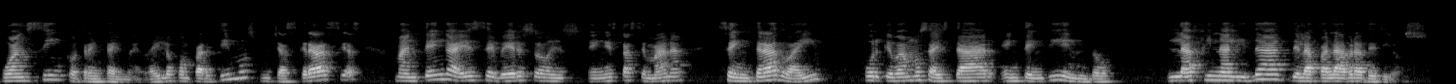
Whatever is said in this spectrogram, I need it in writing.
Juan 5, 39. Ahí lo compartimos. Muchas gracias. Mantenga ese verso en, en esta semana centrado ahí porque vamos a estar entendiendo la finalidad de la palabra de Dios.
